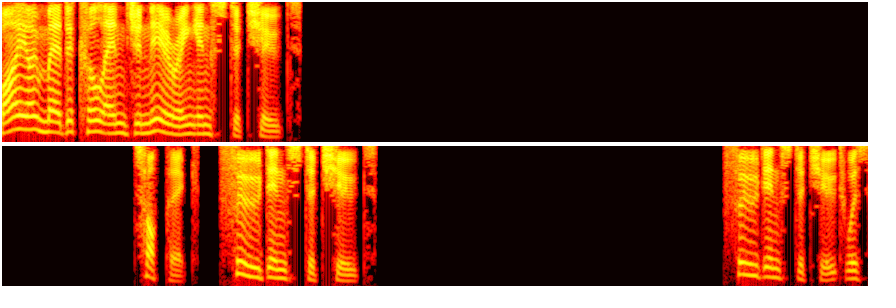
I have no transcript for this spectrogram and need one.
Biomedical Engineering Institute Topic: Food Institute. Food Institute was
